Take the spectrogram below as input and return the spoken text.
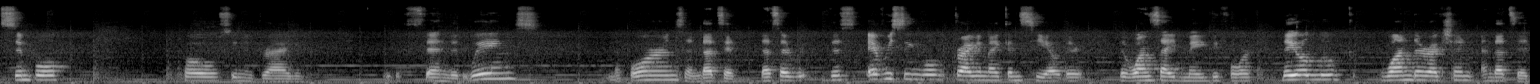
simple pose in a dragon with extended wings and the horns, and that's it. That's every this every single dragon I can see out there. The ones I made before, they all look one direction, and that's it.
